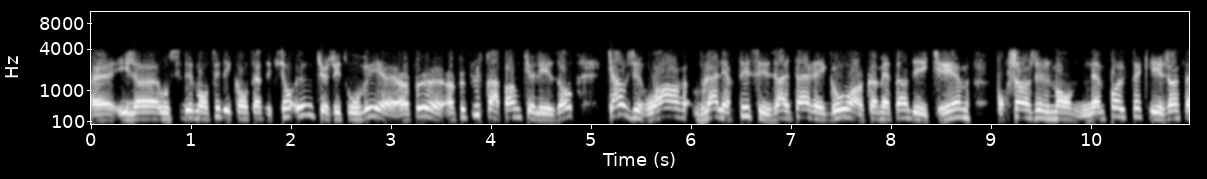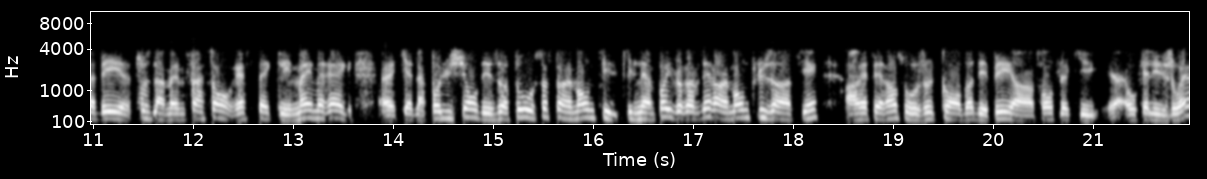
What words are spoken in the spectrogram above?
Euh, il a aussi démonté des contradictions. Une que j'ai trouvée euh, un peu plus frappante que les autres. Carl Giroir voulait alerter ses alter égaux en commettant des crimes pour changer le monde. Il n'aime pas le fait que les gens s'habillent tous de la même façon, respectent les mêmes règles, euh, qu'il y a de la pollution des autos. Ça, c'est un monde qu'il n'aime pas. Il veut revenir à un monde plus ancien, en référence aux jeux de combat d'épée, entre autres, qui, auxquels il jouait.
